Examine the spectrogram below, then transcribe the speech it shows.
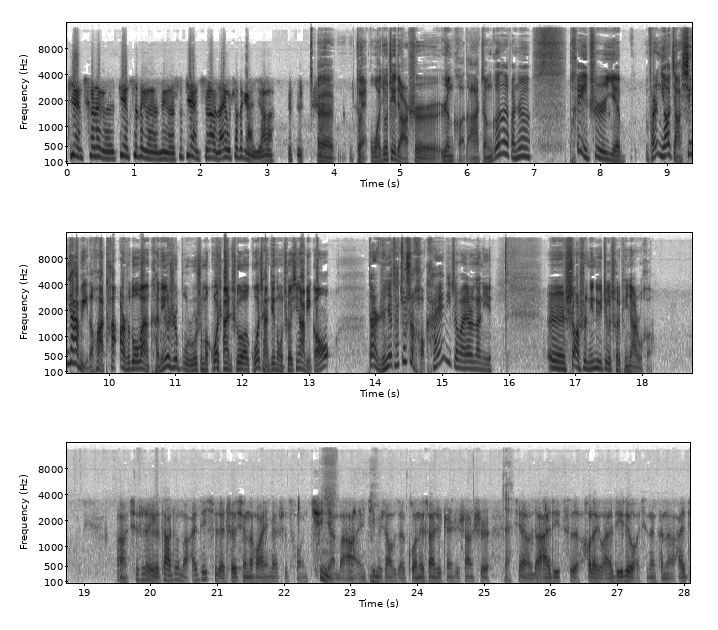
电车那个电车那个那个是电车燃油车的感觉了。呃，对，我就这点是认可的啊。整个的反正配置也，反正你要讲性价比的话，它二十多万肯定是不如什么国产车、国产电动车性价比高。但是人家它就是好开，你这玩意儿，那你，呃，邵师，您对这个车的评价如何？啊，其实这个大众的 ID 系列车型的话，应该是从去年吧啊，基本上我在国内算是正式上市。对，现有的 ID 四，后来有 ID 六，现在可能 ID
